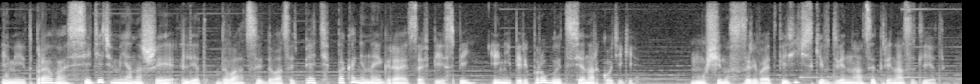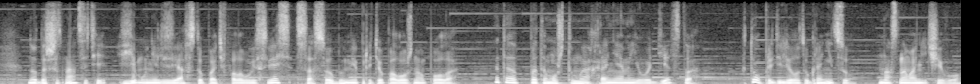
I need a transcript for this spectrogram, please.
имеет право сидеть у меня на шее лет 20-25, пока не наиграется в PSP и не перепробует все наркотики. Мужчина созревает физически в 12-13 лет, но до 16 ему нельзя вступать в половую связь с особыми противоположного пола. Это потому, что мы охраняем его детство? Кто определил эту границу? На основании чего?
